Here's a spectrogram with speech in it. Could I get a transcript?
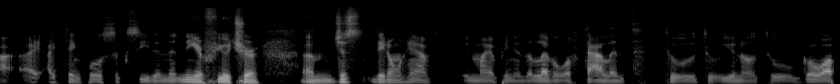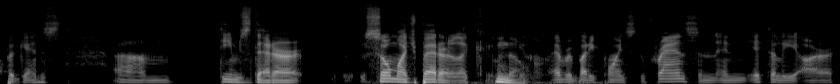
I, I- I think will succeed in the near future. Um, just they don't have, in my opinion, the level of talent to to you know to go up against um, teams that are so much better. Like No. you know, everybody points to France and and Italy are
